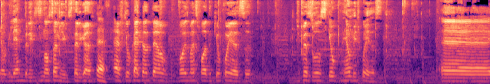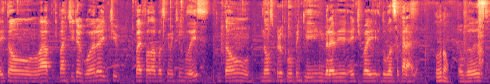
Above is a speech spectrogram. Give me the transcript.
é o Guilherme Briggs dos nossos amigos, tá ligado? É. É, porque o Caetano tem a voz mais foda que eu conheço. De pessoas que eu realmente conheço. É, então, a partir de agora a gente vai falar basicamente inglês. Então, não se preocupem que em breve a gente vai dublar essa caralho. Ou não. Então, beleza?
